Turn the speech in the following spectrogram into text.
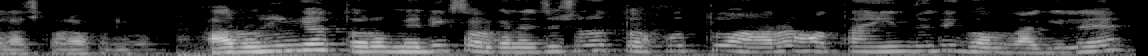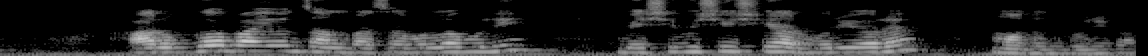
এলাজ করা ফুরিব আর রোহিঙ্গা তোর মেডিক্স অর্গানাইজেশনের তরফতো আর হতাইন যদি গম লাগিলে আরোগ্য বায়ু যান বাঁচাবলা বলি বেশি বেশি শেয়ার করিওরে মদত করিবা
